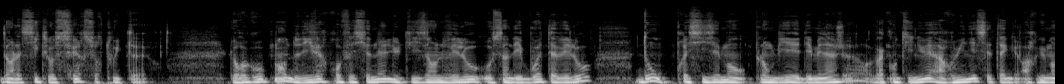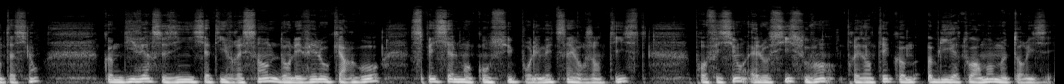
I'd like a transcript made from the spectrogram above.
dans la cyclosphère sur Twitter. Le regroupement de divers professionnels utilisant le vélo au sein des boîtes à vélo, dont précisément plombiers et déménageurs, va continuer à ruiner cette argumentation, comme diverses initiatives récentes dont les vélos cargo spécialement conçus pour les médecins urgentistes, profession elle aussi souvent présentée comme obligatoirement motorisée.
